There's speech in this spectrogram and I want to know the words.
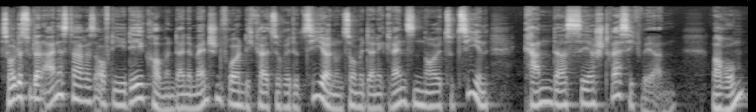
Solltest du dann eines Tages auf die Idee kommen, deine Menschenfreundlichkeit zu reduzieren und somit deine Grenzen neu zu ziehen, kann das sehr stressig werden. Warum?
